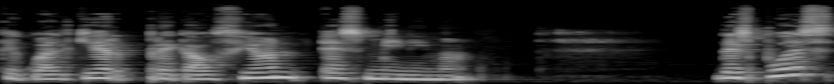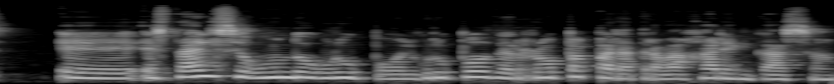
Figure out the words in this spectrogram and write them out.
que cualquier precaución es mínima. Después eh, está el segundo grupo, el grupo de ropa para trabajar en casa.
